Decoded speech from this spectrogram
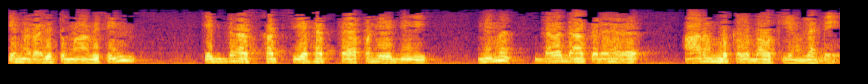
එම රජතුමා විසින් 1775 දී මෙම දලදා පෙරහැර ආරම්භ කළ බව කියනු ලැබේ.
